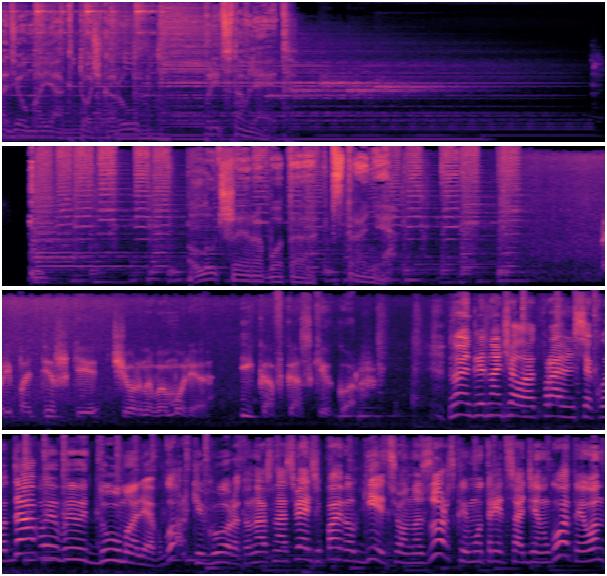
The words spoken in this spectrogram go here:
Радиомаяк.ру представляет. Лучшая работа в стране. При поддержке Черного моря и Кавказских гор. Ну и для начала отправимся куда вы, вы думали? В Горки город. У нас на связи Павел Гейтс, он из Орска, ему 31 год, и он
